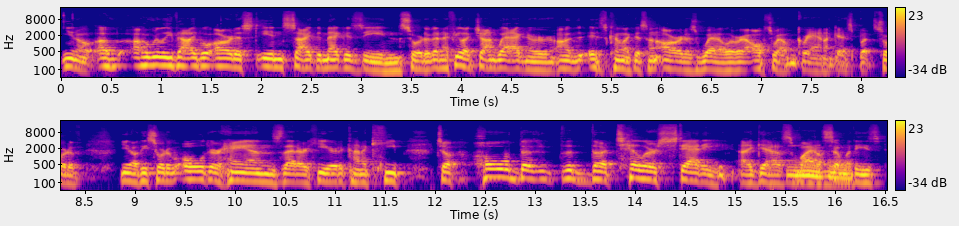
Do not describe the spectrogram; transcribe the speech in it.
you know, a, a really valuable artist inside the magazine, sort of. And I feel like John Wagner uh, is kind of like this on art as well, or also Alan Grant, I guess, but sort of, you know, these sort of older hands that are here to kind of keep to hold the the, the tiller steady, I guess, while some of these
